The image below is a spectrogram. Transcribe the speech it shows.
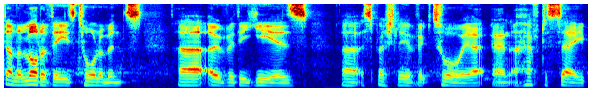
done a lot of these tournaments uh, over the years, uh, especially at Victoria, and I have to say,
